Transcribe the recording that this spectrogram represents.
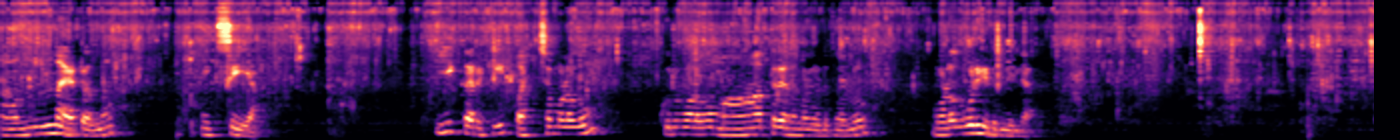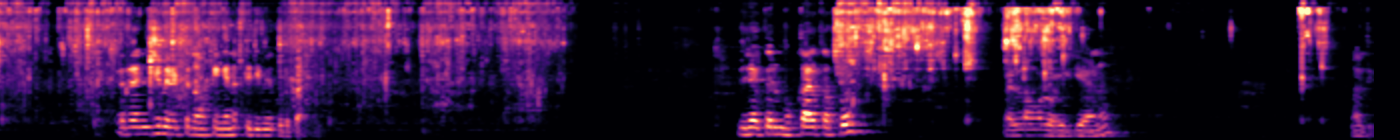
നന്നായിട്ടൊന്ന് മിക്സ് ചെയ്യാം. ഈ കറിക്ക് പച്ചമുളകും കുരുമുളകും മാത്രമേ നമ്മൾ ഇടുന്നുള്ളൂ. മുളക് പൊടി ഇടുന്നില്ല. ഒരു അഞ്ച് മിനിറ്റ് നമുക്കിങ്ങനെ തിരുമ്മി കൊടുക്കാം. ഇതിലേക്ക് ഒരു മുക്കാൽ കപ്പ് വെള്ളം കൂടെ ഒഴിക്കുകയാണ്. മതി.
